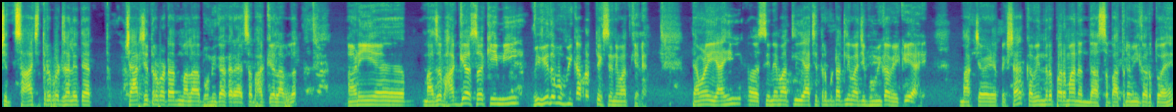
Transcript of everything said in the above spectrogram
चित सहा चित्रपट झाले त्यात चार चित्रपटात मला भूमिका करायचं भाग्य लाभलं. आणि माझं भाग्य असं की मी विविध भूमिका प्रत्येक सिनेमात केल्या. त्यामुळे याही सिनेमातली या चित्रपटातली माझी भूमिका वेगळी आहे. मागच्या वेळेपेक्षा कवींद्र परमानंद असं पात्र मी करतो आहे.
